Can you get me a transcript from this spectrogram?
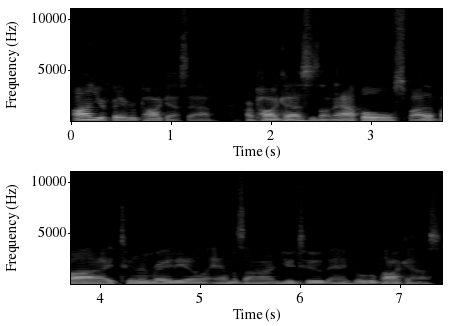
on your favorite podcast app Our podcast is on Apple, Spotify, TuneIn Radio, Amazon, YouTube, and Google Podcasts.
